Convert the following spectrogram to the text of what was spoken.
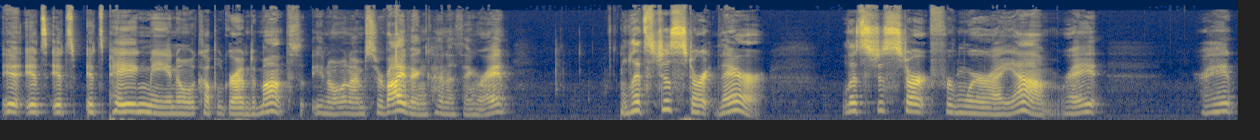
it, it's it's it's paying me you know a couple grand a month you know and i'm surviving kind of thing right let's just start there let's just start from where i am right right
